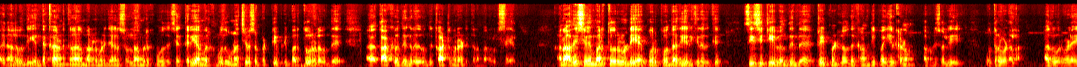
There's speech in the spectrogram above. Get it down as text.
அதனால வந்து எந்த காரணத்தினாலும் மரணம் அடைஞ்சாங்கன்னு சொல்லாமல் இருக்கும்போது தெரியாமல் இருக்கும்போது உணர்ச்சி வசப்பட்டு இப்படி மருத்துவர்களை வந்து தாக்குறதுங்கிறது வந்து காட்டுமிராண்டித்தனமான ஒரு செயல். ஆனால் அதே சமயம் மருத்துவர்களுடைய பொறுப்பு வந்து அதிகரிக்கிறதுக்கு சிசிடிவி வந்து இந்த ட்ரீட்மெண்ட்ல வந்து கண்டிப்பாக இருக்கணும் அப்படின்னு சொல்லி உத்தரவிடலாம். அது ஒருவேளை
